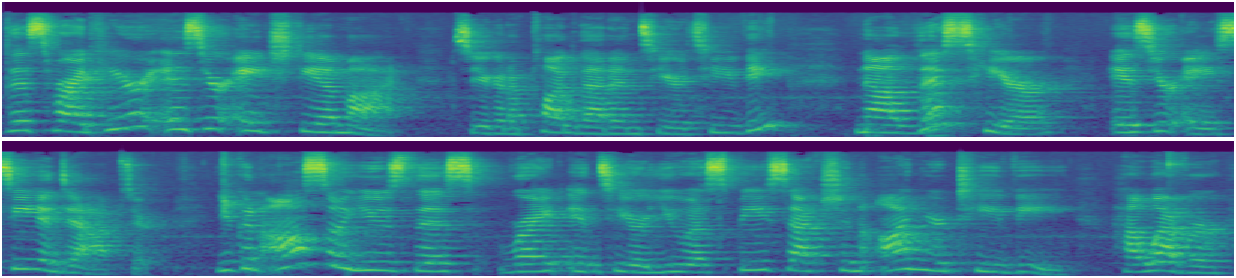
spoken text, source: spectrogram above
This right here is your HDMI. So you're going to plug that into your TV. Now this here is your AC adapter. You can also use this right into your USB section on your TV. However,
